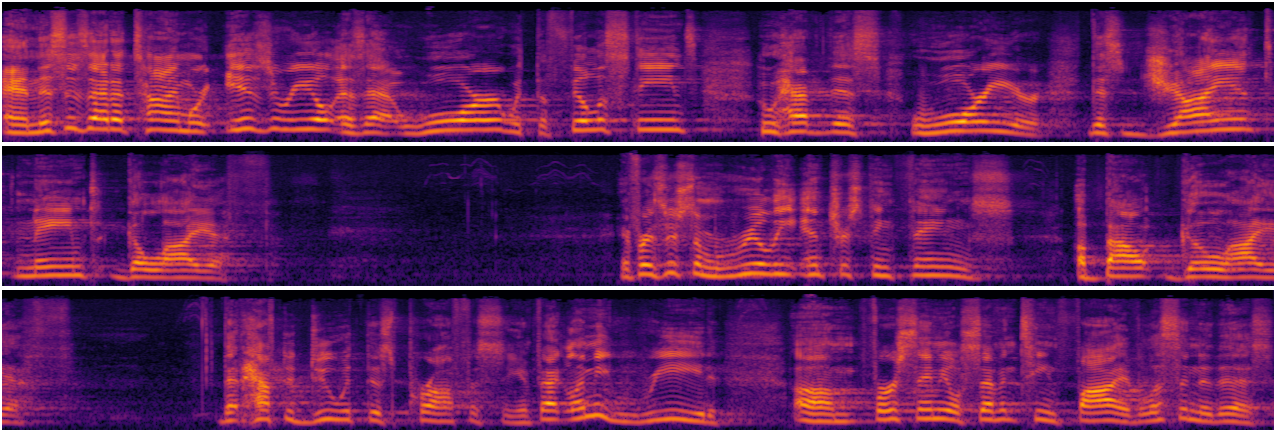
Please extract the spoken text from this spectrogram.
And this is at a time where Israel is at war with the Philistines, who have this warrior, this giant named Goliath. And friends, there's some really interesting things about Goliath that have to do with this prophecy. In fact, let me read um, 1 Samuel 17 5. Listen to this.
